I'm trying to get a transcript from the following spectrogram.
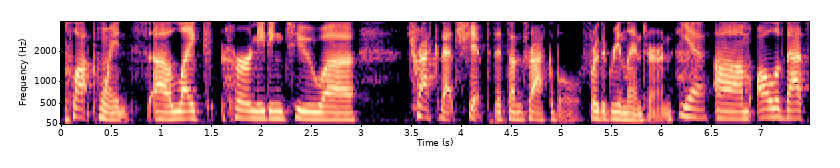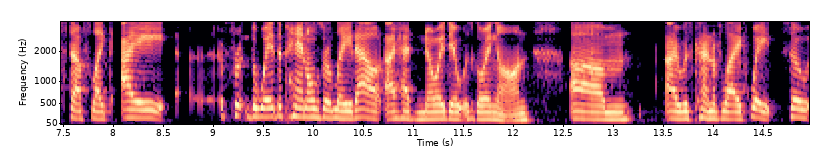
plot points, uh, like her needing to uh, track that ship that's untrackable for the Green Lantern. Yeah. Um, all of that stuff. Like I, uh, for the way the panels are laid out, I had no idea what was going on. Um, I was kind of like, wait, so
